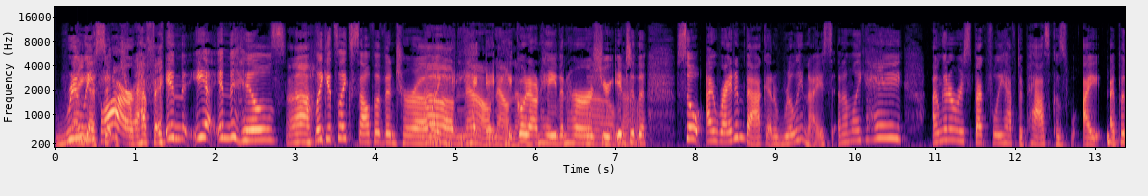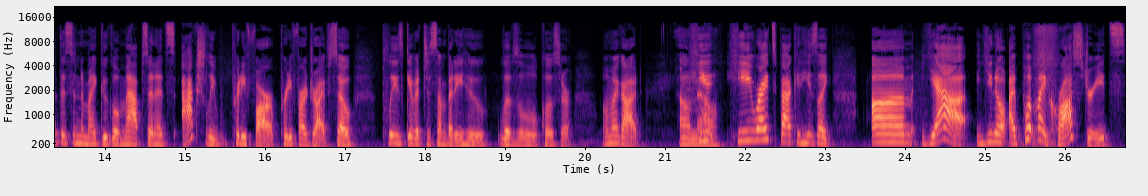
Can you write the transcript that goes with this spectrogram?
really in far traffic. in the yeah in the hills. Ah. Like it's like south of Ventura. Oh, like no, no, go no. down Havenhurst. No, you're into no. the. So I write him back at a really nice, and I'm like, hey, I'm going to respectfully have to pass because I I put this into my Google Maps and it's actually pretty far, pretty far drive. So please give it to somebody who lives a little closer. Oh my god. Oh, He- no. he writes back and he's like, um, yeah, you know, I put my cross streets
